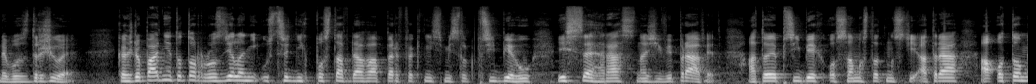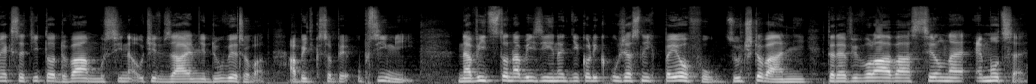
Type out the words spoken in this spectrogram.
nebo zdržuje. Každopádně toto rozdělení ústředních postav dává perfektní smysl k příběhu, již se hra snaží vyprávět. A to je příběh o samostatnosti Atra a o tom, jak se tito dva musí naučit vzájemně důvěřovat a být k sobě upřímní. Navíc to nabízí hned několik úžasných payoffů, zúčtování, které vyvolává silné emoce.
